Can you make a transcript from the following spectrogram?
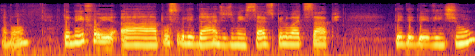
Tá bom? Também foi a possibilidade de mensagens pelo WhatsApp DDD 21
